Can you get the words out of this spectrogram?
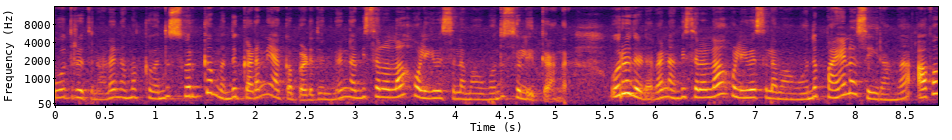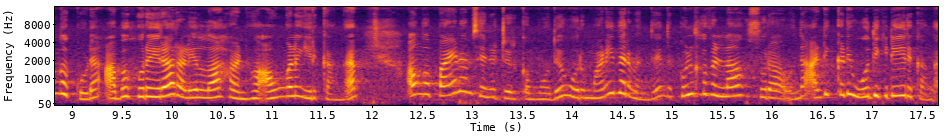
ஓதுறதுனால நமக்கு வந்து சொர்க்கம் வந்து கடமையாக்கப்படுதுன்னு நபி சொல்லலா அலைஹி அவங்க வந்து சொல்லியிருக்காங்க. ஒரு தடவை நபி சொல்லலா ஒளிவசலம் அவங்க வந்து பயணம் செய்கிறாங்க அவங்க கூட அபு ஹுரைரா ரலியல்லாஹு அன்ஹு அவங்களும் இருக்காங்க. அவங்க பயணம் செஞ்சுட்டு இருக்கும்போது ஒரு மனிதர் வந்து இந்த குல்ஹுவல்லா சூறா வந்து அடிக்கடி ஓதிக்கிட்டே இருக்காங்க.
